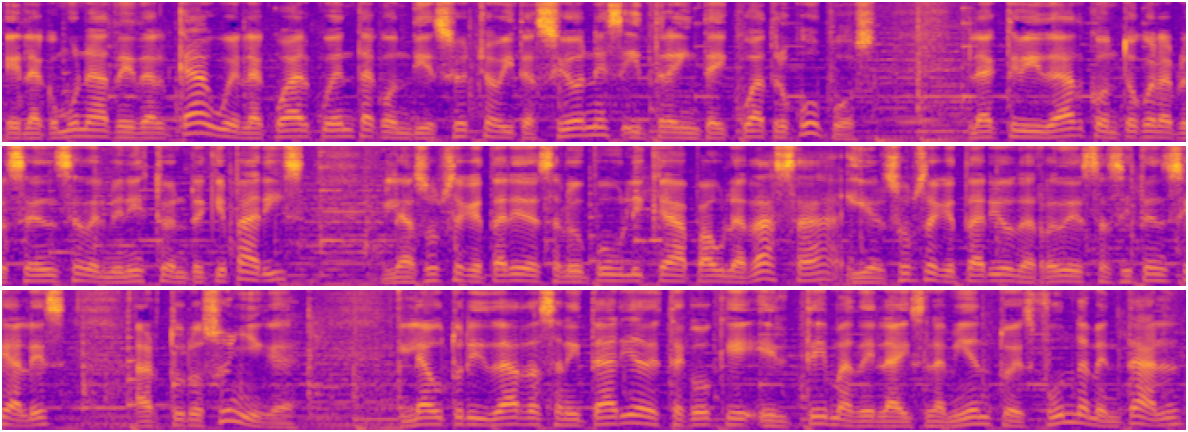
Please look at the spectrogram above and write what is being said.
en la comuna de Dalcahue, la cual cuenta con 18 habitaciones y 34 cupos. La actividad contó con la presencia del ministro Enrique París, la subsecretaria de Salud Pública Paula Daza y el subsecretario de Redes Asistenciales Arturo Zúñiga. La autoridad sanitaria destacó que el tema del aislamiento es fundamental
